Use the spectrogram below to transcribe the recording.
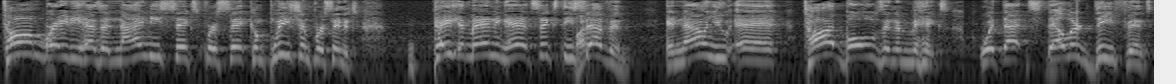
Tom Brady has a 96% completion percentage. Peyton Manning had 67. What? And now you add Todd Bowles in the mix with that stellar defense,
